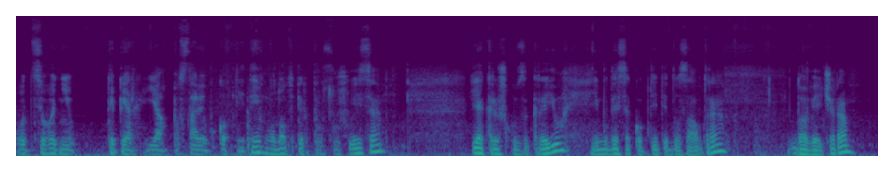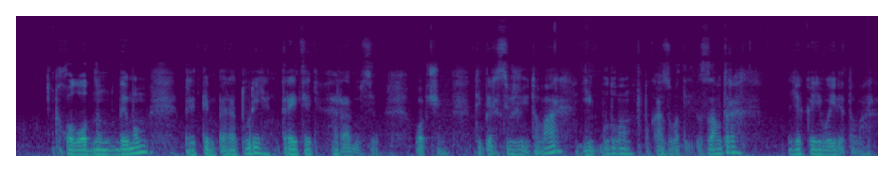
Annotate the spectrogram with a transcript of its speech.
От сьогодні тепер я поставив коптити, воно тепер просушується. Я кришку закрию і будеся коптити до завтра, до вечора, холодним димом при температурі 30 градусів. В общем, тепер свіжий товар і буду вам показувати завтра, який вийде товар.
